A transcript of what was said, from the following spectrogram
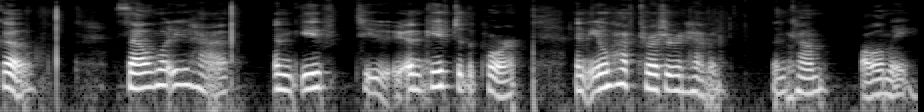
go, sell what you have, and give to and give to the poor, and you'll have treasure in heaven. Then come, follow me.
